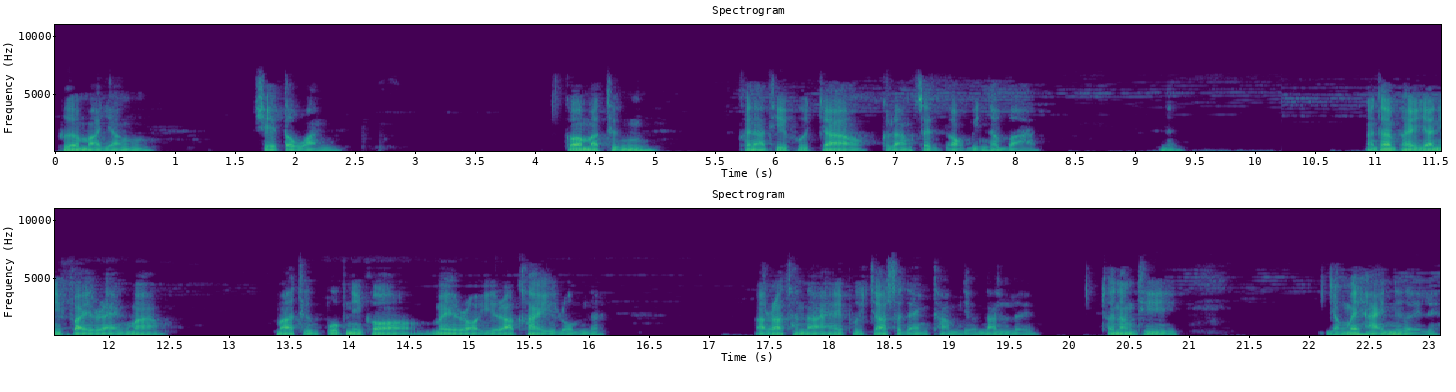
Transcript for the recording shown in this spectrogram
เพื่อมายัง เชตวัน ก็มาถึงขณะที่พระเจ้ากำลังเสด็จออกบินทบาทนะท่านพยานี่ไฟแรงมาก มาถึงปุ๊บนี่ก็ไม่รออีรักไข่อีลมนะอาราธนาให้พระเจ้าแสดงธรรมเดี๋ยวนั้นเลยทั้งที่ยังไม่หายเหนื่อยเลย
